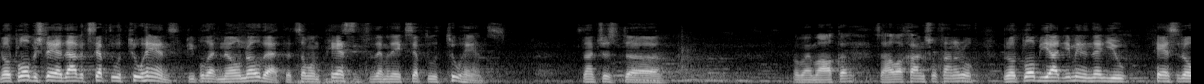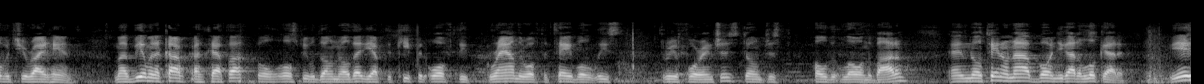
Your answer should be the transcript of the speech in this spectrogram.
No tlo b'shtei adav, accept it with two hands. People that know, know that, that someone passes to them and they accept it with two hands. It's not just, uh, Rabbi Malka, it's a halakha and shulchan aruch. No tlo b'yad yamin, and then you pass it over to your right hand. Most people don't know that. You have to keep it off the ground or off the table at least three or four inches. Don't just hold it low on the bottom. And noteno navbo, and you got to look at it. You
